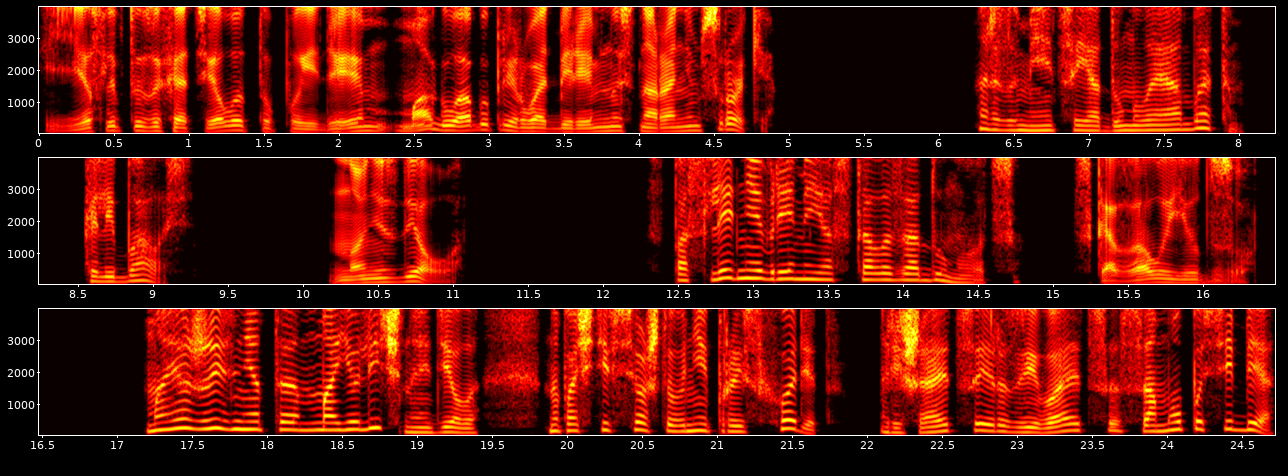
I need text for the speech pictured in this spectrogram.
Если б ты захотела, то, по идее, могла бы прервать беременность на раннем сроке. Разумеется, я думала и об этом. Колебалась. Но не сделала. В последнее время я стала задумываться, сказала Юдзу. Моя жизнь — это мое личное дело, но почти все, что в ней происходит, решается и развивается само по себе,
